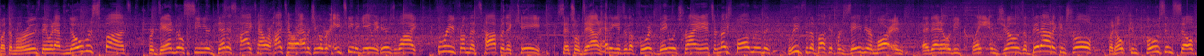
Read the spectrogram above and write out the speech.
But the Maroons, they would have no response for Danville senior Dennis Hightower. Hightower averaging over 18 a game, and here's why. Three from the top of the key. Central down heading into the fourth. They would try and answer. Nice ball movement. Leads to the bucket for Xavier Martin. And then it would be Clayton Jones. A bit out of control, but he'll compose himself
